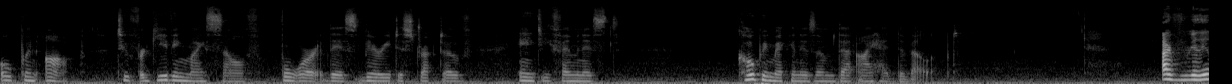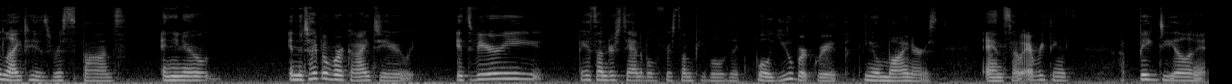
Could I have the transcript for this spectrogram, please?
open up to forgiving myself for this very destructive anti feminist coping mechanism that I had developed. I really liked his response. And, you know, in the type of work I do, it's very, I guess, understandable for some people. Like, well, you work with, you know, minors. And so everything's a big deal and it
